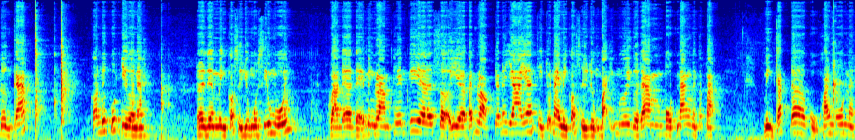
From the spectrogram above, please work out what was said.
đường cát, có nước cốt dừa nè. Rồi mình có sử dụng một xíu muối và ờ, để, mình làm thêm cái ờ, sợi ờ, bánh lọt cho nó dai á, thì chỗ này mình có sử dụng 70 g bột năng này các bạn. Mình cắt củ khoai môn này.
